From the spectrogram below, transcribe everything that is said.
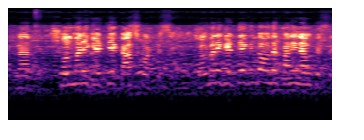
আপনার শোলমারি গেট দিয়ে কাজ করতেছি। শোলমারি গেট দিয়ে কিন্তু আমাদের পানি নামতেছে।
